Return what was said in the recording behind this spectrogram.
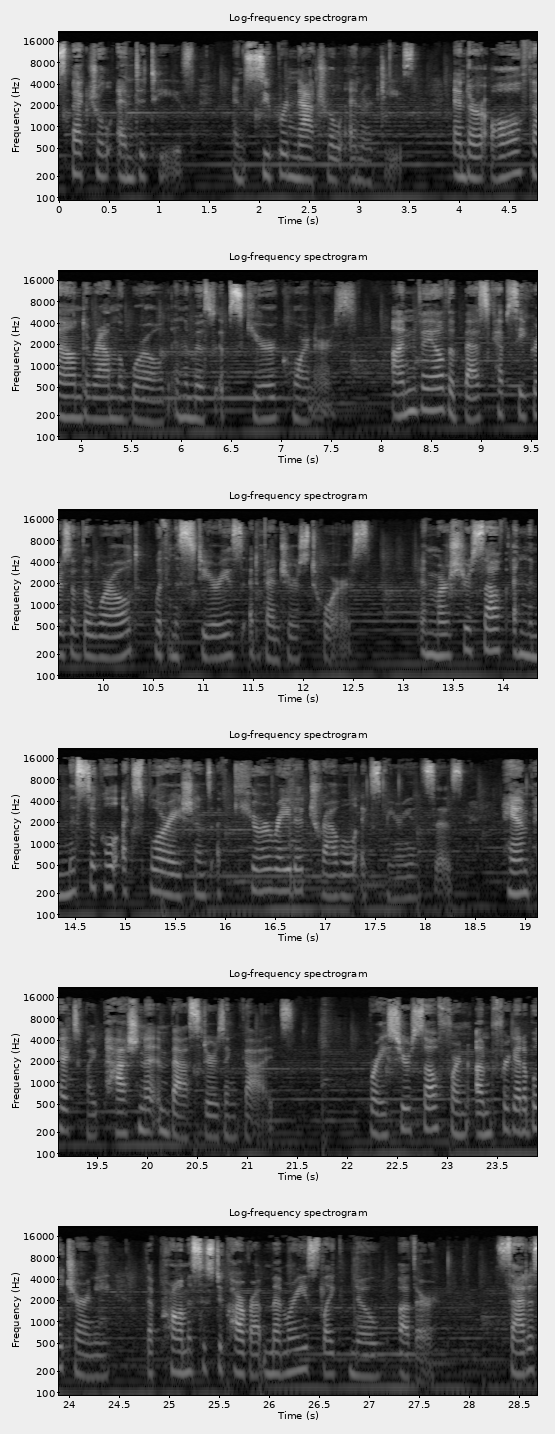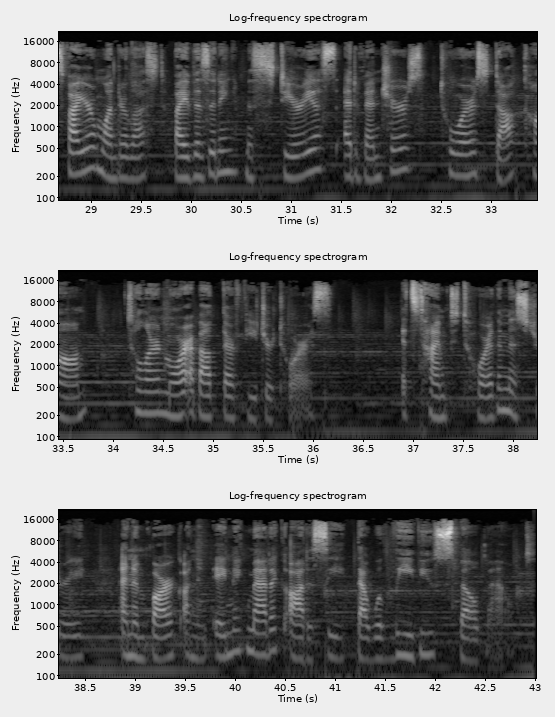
spectral entities, and supernatural energies, and are all found around the world in the most obscure corners. Unveil the best kept secrets of the world with Mysterious Adventures Tours. Immerse yourself in the mystical explorations of curated travel experiences, handpicked by passionate ambassadors and guides. Brace yourself for an unforgettable journey that promises to carve out memories like no other. Satisfy your wanderlust by visiting mysteriousadventurestours.com to learn more about their future tours. It's time to tour the mystery and embark on an enigmatic odyssey that will leave you spellbound.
